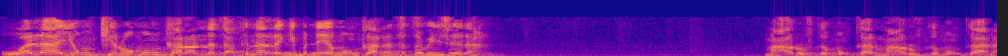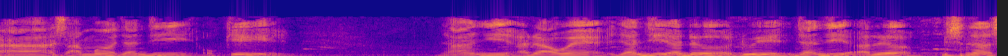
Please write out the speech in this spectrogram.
Wala yunkiru munkaran. Dah tak kenal lagi benda yang mungkar. Dah tak tahu beza dah. Ma'ruf ke mungkar, ma'ruf ke mungkar. Ha, sama. Janji, okey. Janji ada awet, janji ada duit, janji ada bisnes.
